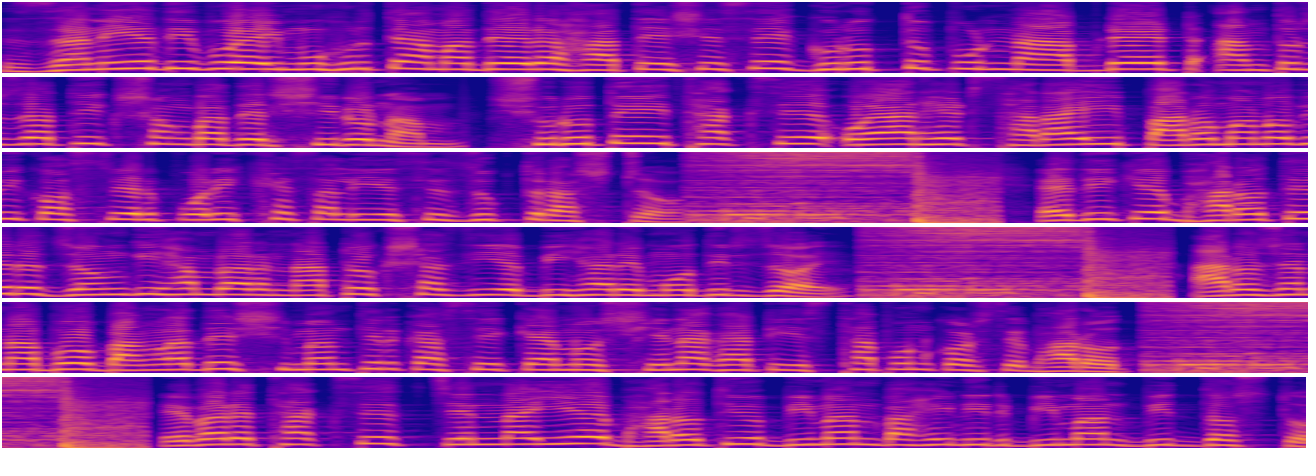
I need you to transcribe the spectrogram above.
জানিয়ে দিব, এই মুহূর্তে আমাদের হাতে এসেছে গুরুত্বপূর্ণ আপডেট আন্তর্জাতিক সংবাদের শিরোনাম। শুরুতেই থাকছে ওয়ারহেড ছাড়াই পারমাণবিক অস্ত্রের পরীক্ষা চালিয়েছে যুক্তরাষ্ট্র। এদিকে ভারতের জঙ্গি হামলার নাটক সাজিয়ে বিহারে মোদির জয়। আরও জানাব, বাংলাদেশ সীমান্তের কাছে কেন সেনা ঘাঁটি স্থাপন করছে ভারত? এবারে থাকছে চেন্নাইয়ে ভারতীয় বিমান বাহিনীর বিমান বিধ্বস্ত।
